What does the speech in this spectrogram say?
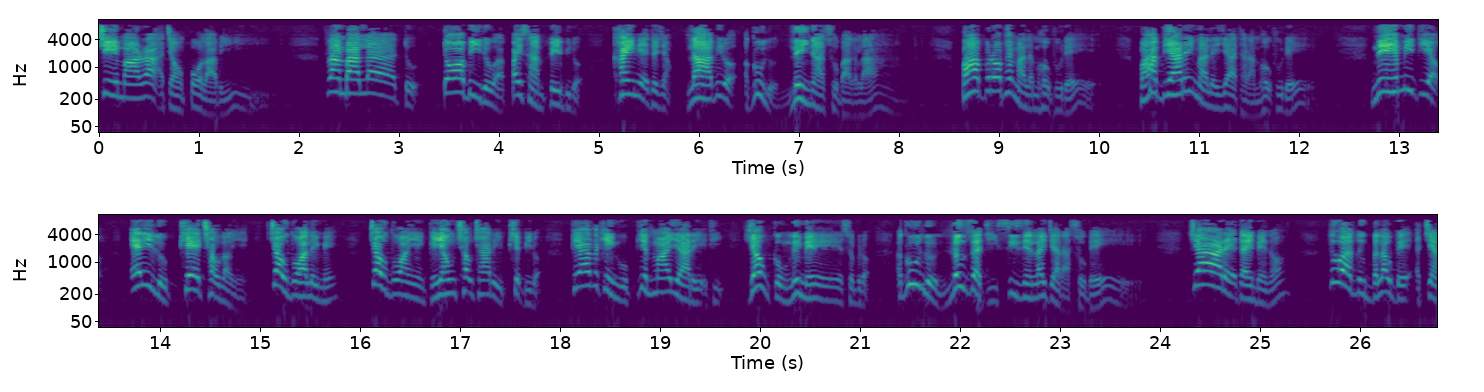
ရှေမာရအကြောင်းပေါ်လာပြီတန်ပါလတ်တို့တောပြီးတို့ကပိုက်ဆံပေးပြီးတော့ခိုင်းတဲ့အတွက်ကြောင့်လာပြီးတော့အခုလိုလိန်နာဆိုပါကလား ဘာပရောဖက်မှလည်းမဟုတ်ဘူးတဲ့ဘာဗျာဒိတ်မှလည်းရထားတာမဟုတ်ဘူးတဲ့နေဟမိတယောက်အဲ့ဒီလိုဖျဲချောက်လိုက်ရင်ကြောက်သွားလိမ့်မယ်ကြောက်သွားရင်ကြောင်ချောက်ချားတွေဖြစ်ပြီးတော့ဖျားသခင်ကိုပြစ်မှားရာတွေအထိရောက်ကုန်လိမ့်မယ်ဆိုပြီးတော့အခုလိုလှုပ်ဆက်ကြီးစီစဉ်လိုက်ကြတာဆိုပဲကြားရတဲ့အတိုင်းပဲနော်သူ့ဟာသူဘလောက်ပဲအကြံ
